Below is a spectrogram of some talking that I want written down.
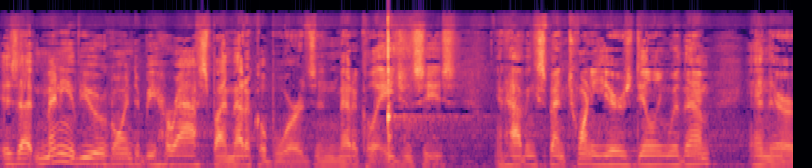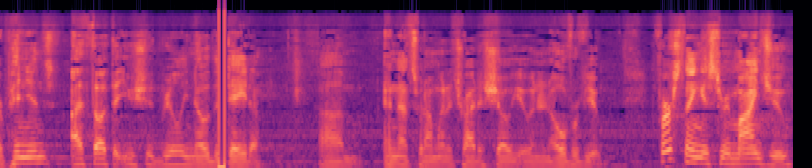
is that many of you are going to be harassed by medical boards and medical agencies. And having spent 20 years dealing with them and their opinions, I thought that you should really know the data. Um, and that's what I'm going to try to show you in an overview. First thing is to remind you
